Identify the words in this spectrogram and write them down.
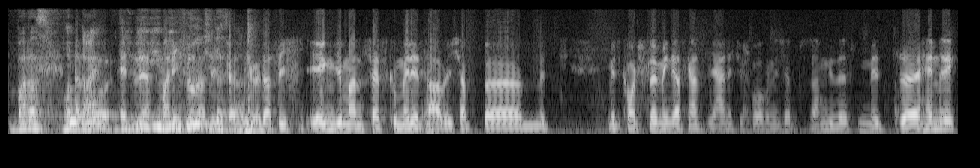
war das von also, deinem Es ist erstmal nicht so, dass ich, das dass ich irgendjemand fest committed habe. Ich habe äh, mit, mit Coach Fleming das ganze Jahr nicht gesprochen. Ich habe zusammengesessen mit äh, Henrik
